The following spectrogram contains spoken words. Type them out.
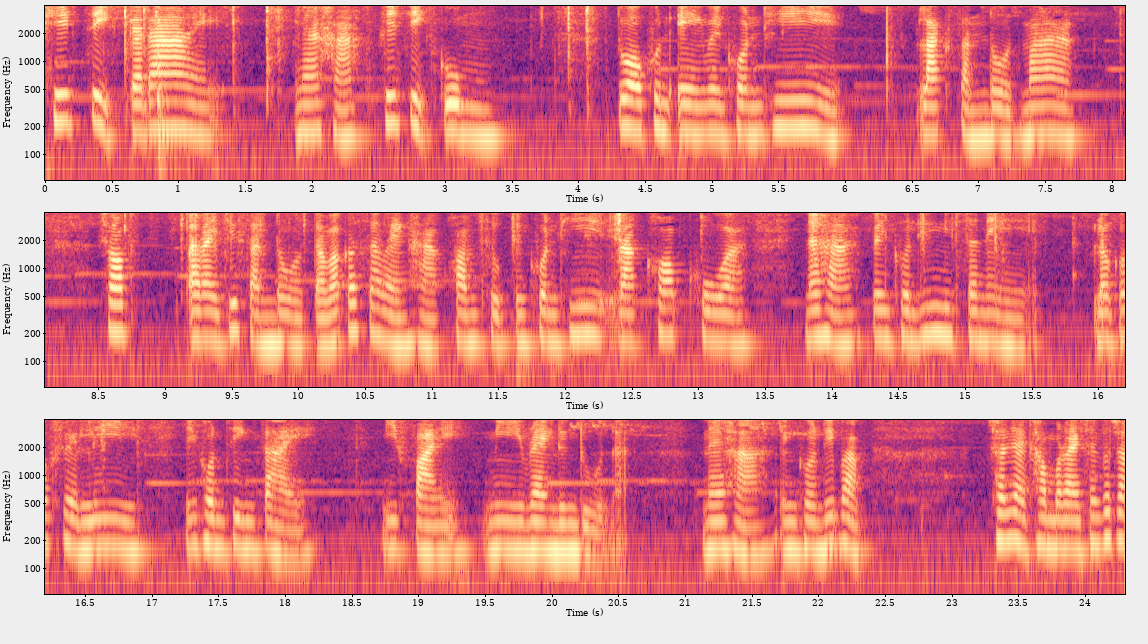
พิจิกก็ได้นะคะ พิจิกกลุ่ม ตัวคุณเองเป็นคนที่รักสันโดษมาก ชอบอะไรที่สันโดษแต่ว่าก็แสวงหาความสุขเป็นคนที่รักครอบครัวนะคะเป็นคนที่มีเสน่ห์แล้วก็เฟรนลี่ เป็นคนจริงใจ มีไฟมีแรงดึงดูดอะนะคะเป็นคนที่แบบฉันอยากทำอะไรฉันก็จะ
